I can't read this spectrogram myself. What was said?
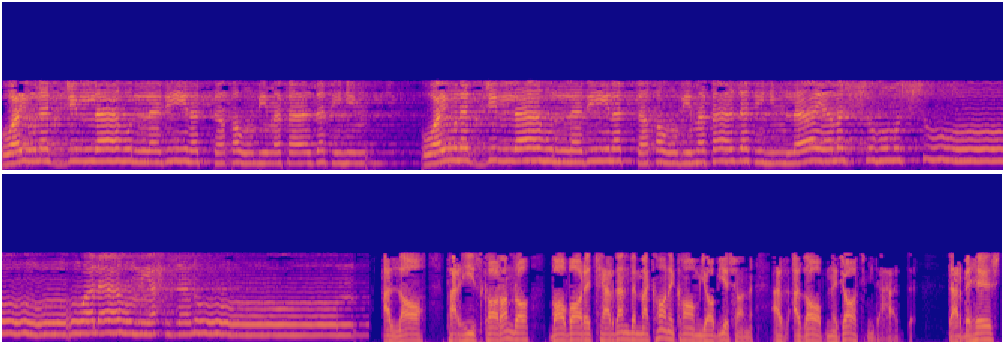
وينجي الله الذين اتقوا بمفازتهم وينجي الله الذين اتقوا بمفازتهم لا يمسهم السوء ولا هم يحزنون الله پرهیزکاران را با وارد کردن به مکان کامیابیشان از عذاب نجات می‌دهد. در بهشت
